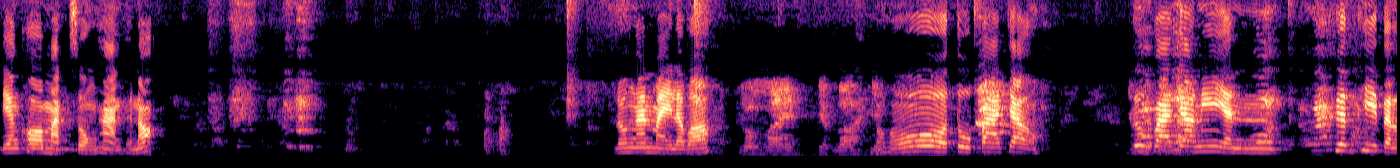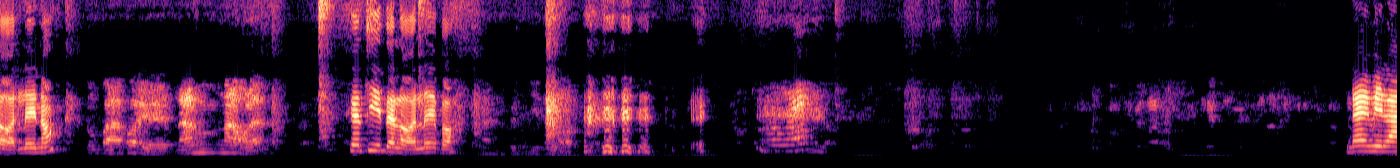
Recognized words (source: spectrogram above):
เลี้ยงคอหมัดส่งหานเถอะเนาะโรงงานใหม่แล้วบอลงไม้เรียบร้อยโอ้โหตู้ปลาเจ้า ตู้ปลาเจ้านี่ยันเคลื่อนที่ตลอดเลยเนาะตู้ปลาค่อยน้ำเน่าแล้วเคลื่อนที่ตลอดเลยบออะเป็นที่ตลอด ได้เวลา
